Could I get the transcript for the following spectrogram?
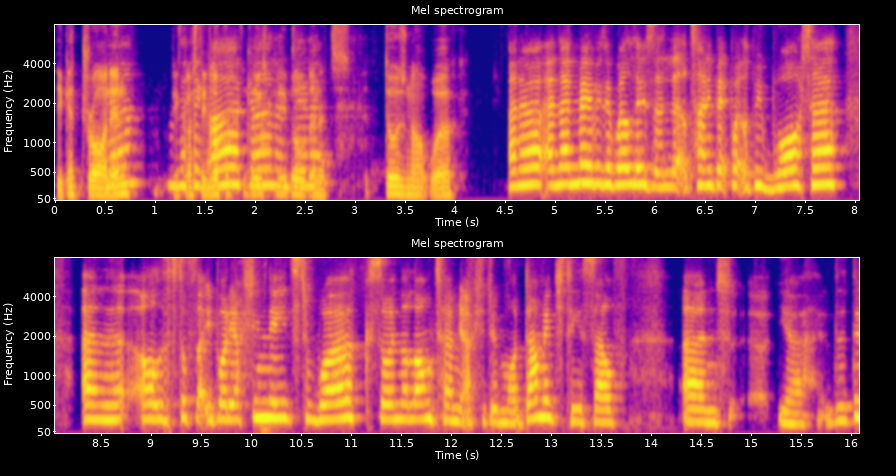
they get drawn yeah. in because they, think, they look oh, up to God, these people, and it. it's it does not work. I know, and then maybe they will lose a little tiny bit, but it'll be water and all the stuff that your body actually needs to work. So in the long term, you're actually do more damage to yourself. And uh, yeah, they, they,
